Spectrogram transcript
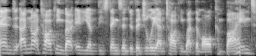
and I'm not talking about any of these things individually. I'm talking about them all combined.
